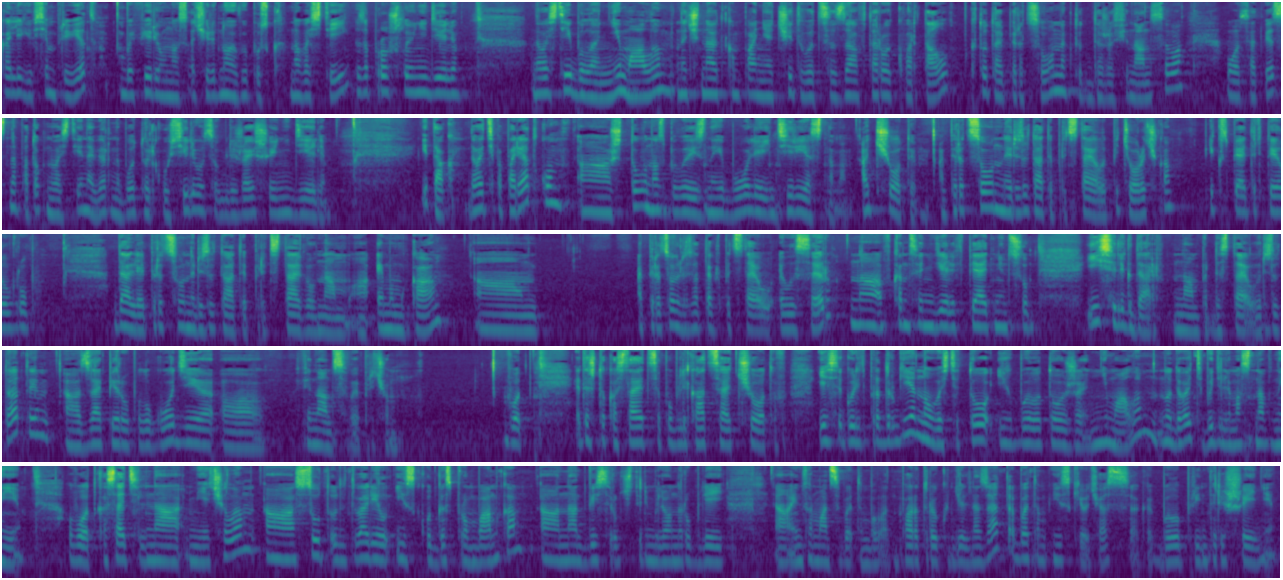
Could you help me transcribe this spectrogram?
Коллеги, всем привет! В эфире у нас очередной выпуск новостей за прошлую неделю. Новостей было немало. Начинают компании отчитываться за второй квартал. Кто-то операционно, кто-то даже финансово. Вот, соответственно, поток новостей, наверное, будет только усиливаться в ближайшие недели. Итак, давайте по порядку. А, что у нас было из наиболее интересного? Отчеты. Операционные результаты представила пятерочка X5 Retail Group. Далее операционные результаты представил нам а, ММК. Операционный результат также представил ЛСР на, в конце недели, в пятницу. И Селегдар нам предоставил результаты а, за первое полугодие а, финансовые причем. Вот. Это что касается публикации отчетов. Если говорить про другие новости, то их было тоже немало, но давайте выделим основные. Вот. Касательно Мечела, а, суд удовлетворил иск от Газпромбанка а, на 244 миллиона рублей а, информация об этом была пару-тройку недель назад, об этом иске, вот сейчас э, как было принято решение.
